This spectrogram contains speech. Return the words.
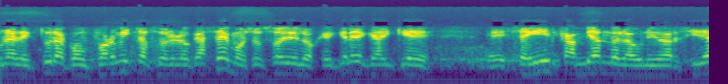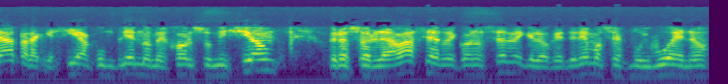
una lectura conformista sobre lo que hacemos. Yo soy de los que cree que hay que eh, seguir cambiando la universidad para que siga cumpliendo mejor su misión, pero sobre la base de reconocer de que lo que tenemos es muy bueno,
